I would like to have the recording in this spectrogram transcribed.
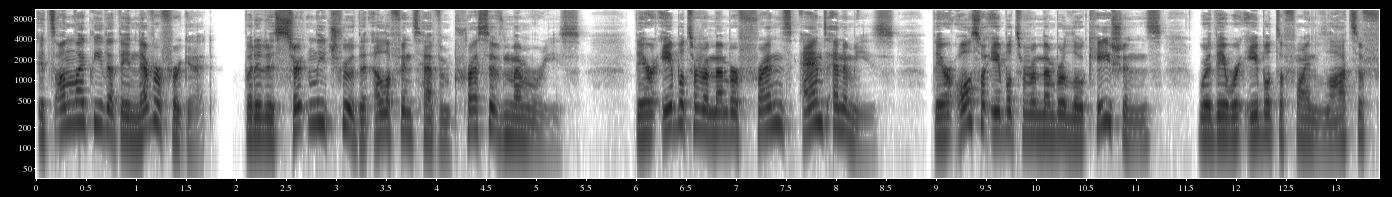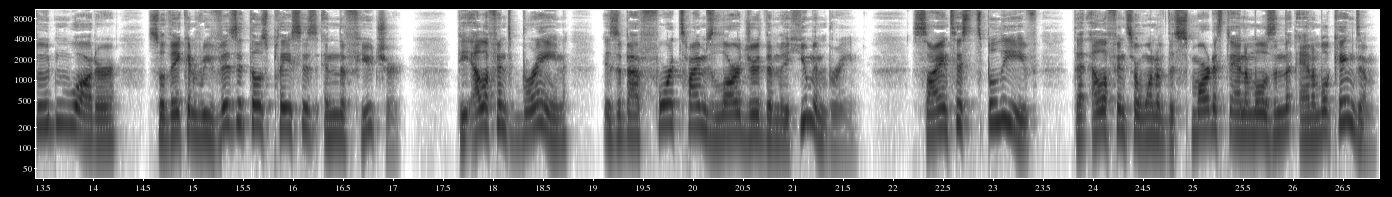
It's unlikely that they never forget, but it is certainly true that elephants have impressive memories. They are able to remember friends and enemies. They are also able to remember locations where they were able to find lots of food and water so they can revisit those places in the future. The elephant brain is about four times larger than the human brain. Scientists believe that elephants are one of the smartest animals in the animal kingdom,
